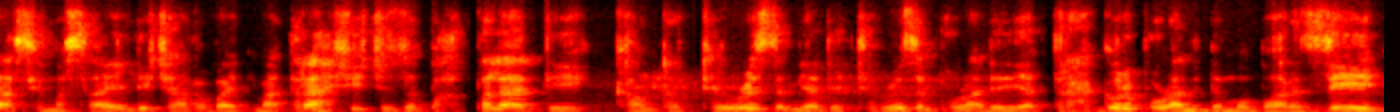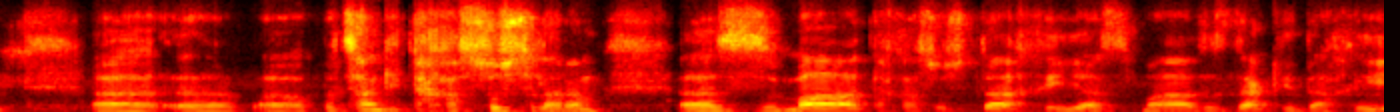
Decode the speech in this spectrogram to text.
داسې مسایل دي چې هغه باید مطرح شي چې زه په خپل د کاونټر ټیرریزم یا د ټیرریزم په وړاندې یا ترهګرو په وړاندې د مبارزې په څنګ کې تخصص لرم زما تخصص داخی یا زما د زده کړې داخی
